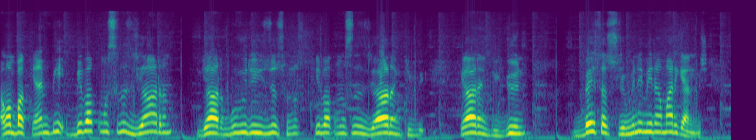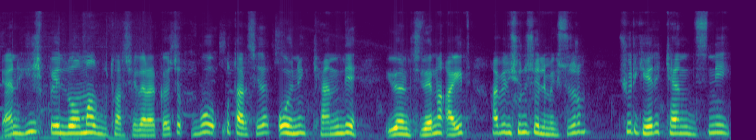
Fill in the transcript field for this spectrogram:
Ama bak yani bir, bir bakmasınız yarın, yarın bu videoyu izliyorsunuz. Bir bakmasınız yarınki yarınki gün beta sürümüne Miramar gelmiş. Yani hiç belli olmaz bu tarz şeyler arkadaşlar. Bu bu tarz şeyler oyunun kendi yöneticilerine ait. Ha bir de şunu söylemek istiyorum. Türkiye'de kendisini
